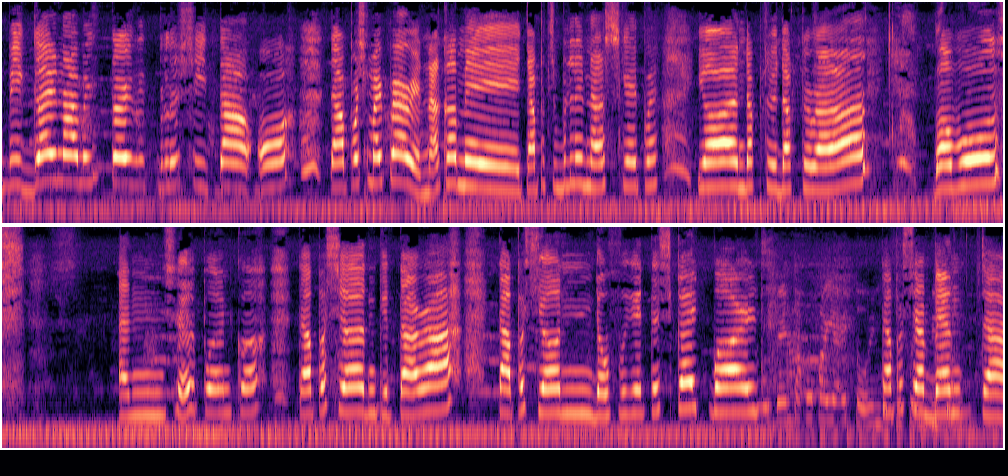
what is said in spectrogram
ibigay namin toilet Rosita oh. Tapos may parent na kami. Tapos bili na skate yan. Dr. Dr. Bubbles and cellphone don't forget the skateboard. Benta ko kaya ito. Hindi Tapos sa benta.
